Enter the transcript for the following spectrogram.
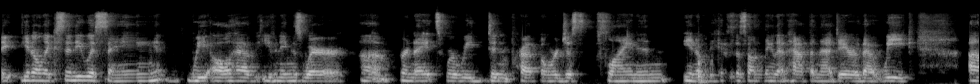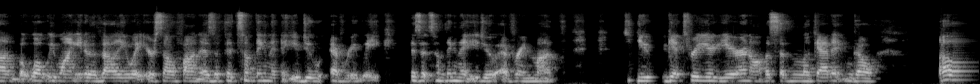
you know like cindy was saying we all have evenings where um, or nights where we didn't prep and we're just flying in you know because of something that happened that day or that week. Um, but what we want you to evaluate yourself on is if it's something that you do every week is it something that you do every month? Do you get through your year and all of a sudden look at it and go oh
